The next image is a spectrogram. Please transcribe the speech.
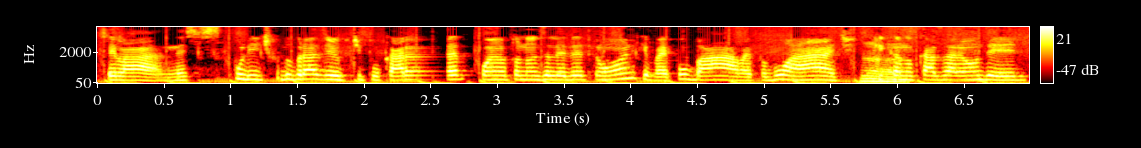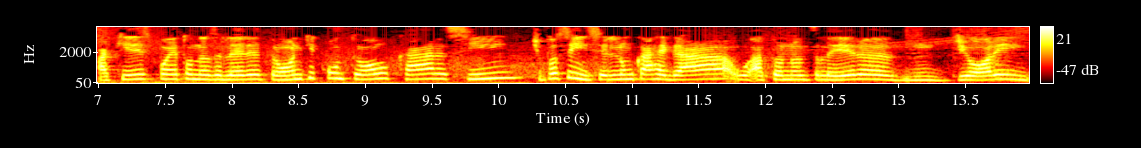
sei lá, nesses políticos do Brasil, que tipo, o cara põe a tornozeleira eletrônica e vai pro bar, vai pra boate, Aham. fica no casarão dele. Aqui eles põem a tornozeleira eletrônica e controlam o cara assim, tipo assim, se ele não carregar a tornozeleira de hora em,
